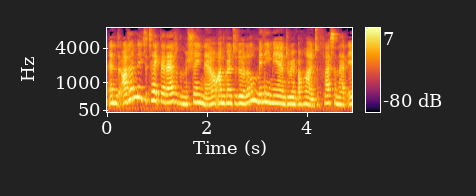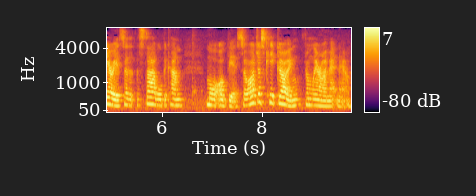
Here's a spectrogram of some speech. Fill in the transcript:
And I don't need to take that out of the machine now. I'm going to do a little mini meander in behind to flatten that area so that the star will become more obvious. So I'll just keep going from where I'm at now.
